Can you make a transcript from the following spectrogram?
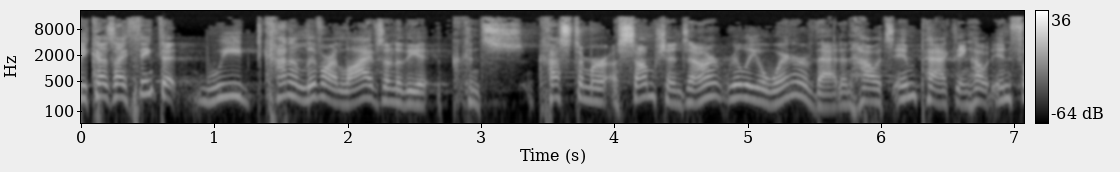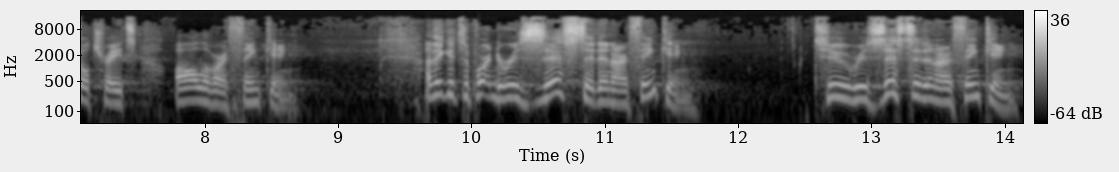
because I think that we kind of live our lives under the cons- customer assumptions and aren't really aware of that and how it's impacting, how it infiltrates all of our thinking. I think it's important to resist it in our thinking, to resist it in our thinking.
